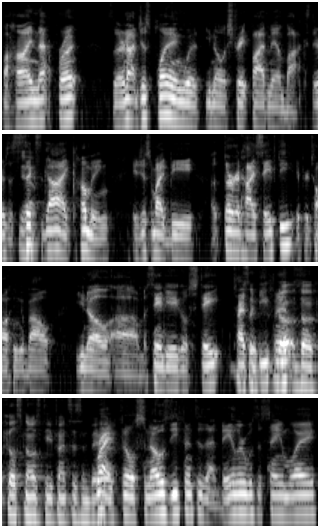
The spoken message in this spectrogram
behind that front. So they're not just playing with, you know, a straight five man box. There's a sixth yeah. guy coming. It just might be a third high safety if you're talking about, you know, um, a San Diego State type of defense. The, the, Phil Snow's defenses in Baylor. Right. Phil Snow's defenses at Baylor was the same way.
